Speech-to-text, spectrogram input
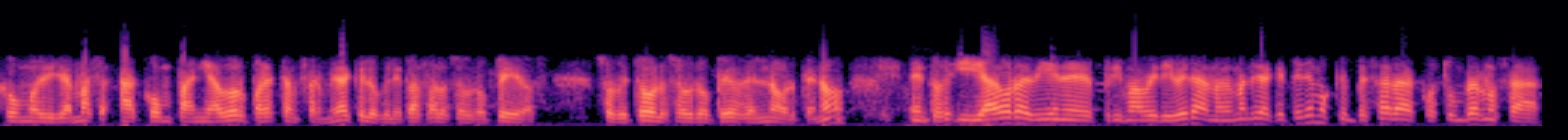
como diría, más acompañador para esta enfermedad que lo que le pasa a los europeos sobre todo los europeos del norte, ¿no? Entonces, y ahora viene primavera y verano, de manera que tenemos que empezar a acostumbrarnos a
